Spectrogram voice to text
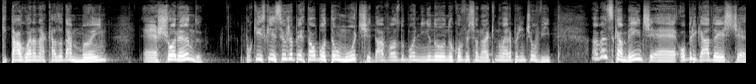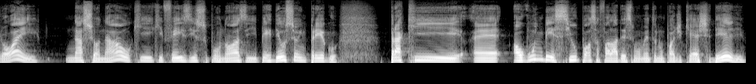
que tá agora na casa da mãe. é, chorando, porque esqueceu de apertar o botão mute da voz do Boninho no, no confessionário que não era pra gente ouvir. Mas basicamente, é, obrigado a este herói nacional que, que fez isso por nós e perdeu o seu emprego para que é, algum imbecil possa falar desse momento no podcast dele.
